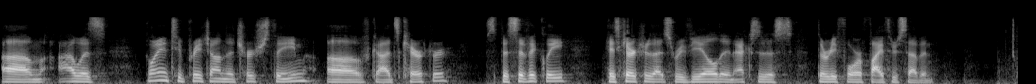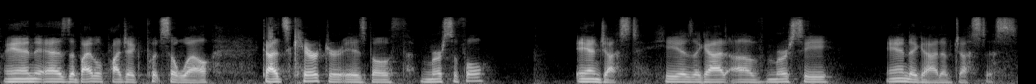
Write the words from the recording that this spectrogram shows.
um, I was going to preach on the church theme of God's character, specifically His character that's revealed in Exodus 34 5 through 7. And as the Bible Project put so well, God's character is both merciful and just. He is a God of mercy and a God of justice.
